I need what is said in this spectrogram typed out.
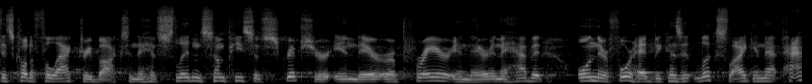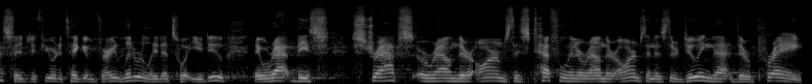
that's called a phylactery box, and they have slid in some piece of scripture in there or a prayer in there, and they have it on their forehead because it looks like in that passage, if you were to take it very literally, that's what you do. They wrap these straps around their arms, this tefillin around their arms, and as they're doing that, they're praying.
